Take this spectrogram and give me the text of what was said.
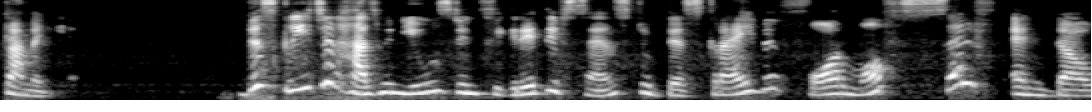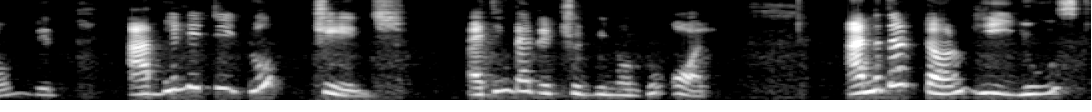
Chameleon. This creature has been used in figurative sense to describe a form of self endowed with ability to change. I think that it should be known to all. Another term he used,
